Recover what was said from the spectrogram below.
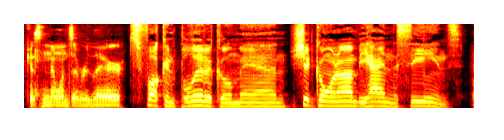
because no one's ever there. it's fucking political, man. Shit going on behind the scenes.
